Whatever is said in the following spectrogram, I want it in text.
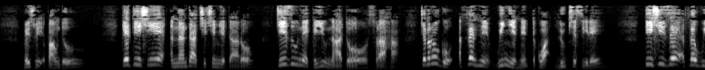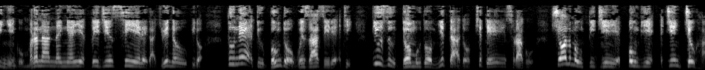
။မိတ်ဆွေအပေါင်းတို့ကယ်တင်ရှင်ရဲ့အနန္တချစ်ချင်းမေတ္တာတော်ကျေးဇူးနဲ့ဂရုဏာတော်ဆရာဟာကျွန်တော်တို့ကိုအသက်နှင့်ဝိညာဉ်နှင့်တကွလူဖြစ်စေတယ်တည်ရှိစေအသက်ဝိညာဉ်ကိုမရဏနိုင်ငံရဲ့သေခြင်းဆင်းရဲတဲ့ကရွေးနှုတ်ပြီးတော့သူနဲ့အတူဘုံတော်ဝင်စားစေတဲ့အထိပြုစုတော်မူသောမေတ္တာတော်ဖြစ်တယ်ဆိုတာကိုရှောလမုန်တည်ခြင်းရဲ့ပုံပြင်အချင်းကျုပ်ဟာ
